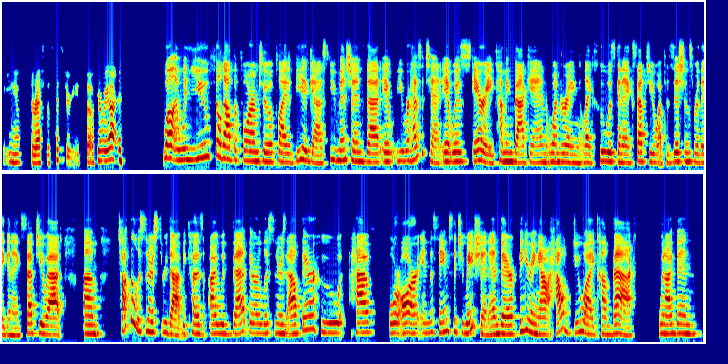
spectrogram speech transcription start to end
you know the rest is history. So here we are. Well, and when you filled out the form to apply to be a guest, you mentioned that it you were hesitant. It was scary coming back in, wondering like who was going to accept you, what positions were they going to accept you at. Um, talk the listeners through that because I would bet there are listeners out there who have or are in the same situation and they're figuring out how do I come back when I've been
